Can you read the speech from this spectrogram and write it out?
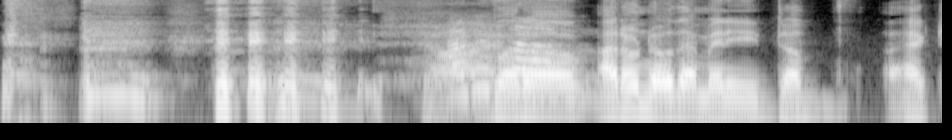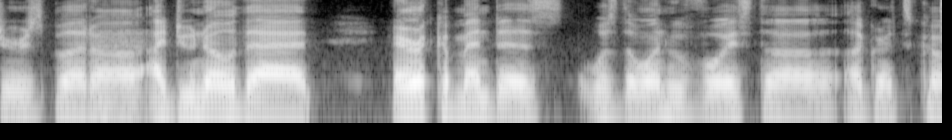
How God. does But Um, uh, I don't know that many dub actors, but uh, I do know that Erica Mendez was the one who voiced uh, Aggretsuko.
